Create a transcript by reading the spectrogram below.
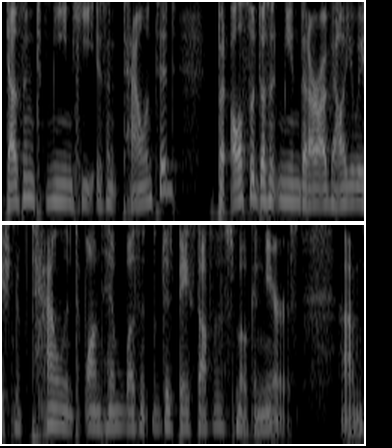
doesn't mean he isn't talented, but also doesn't mean that our evaluation of talent on him wasn't just based off of smoke and mirrors? Um,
